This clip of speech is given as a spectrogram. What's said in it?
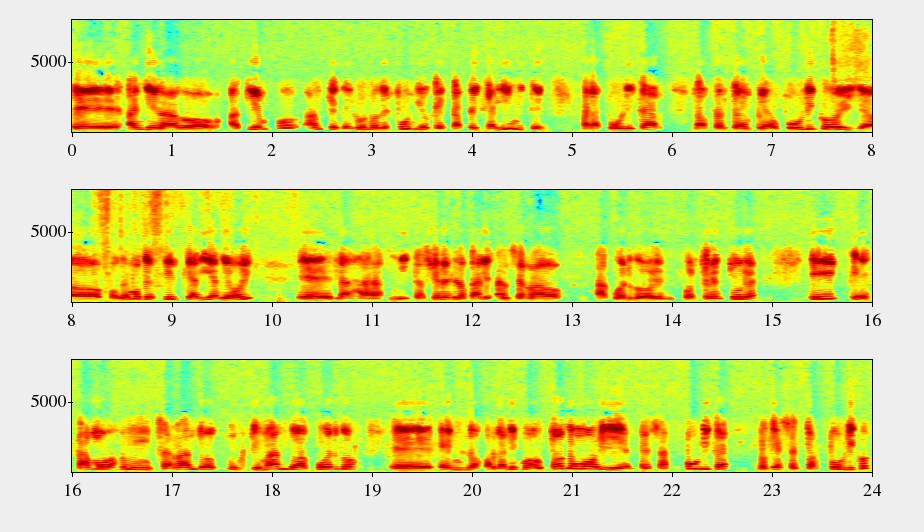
eh, han llegado a tiempo, antes del 1 de junio, que es la fecha límite para publicar la oferta de empleo público, y ya podemos decir que a día de hoy eh, las administraciones locales han cerrado acuerdo en Fuerteventura y estamos mm, cerrando, ultimando acuerdos eh, en los organismos autónomos y empresas públicas, lo que es sector público,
